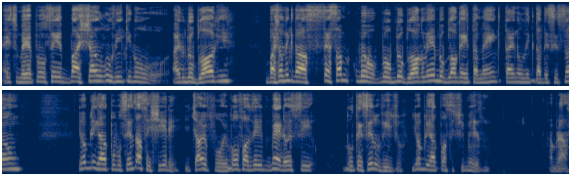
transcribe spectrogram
É isso mesmo, é para você baixar o link no, aí no meu blog. Baixar o link, não, acessar o meu, meu, meu blog, ler meu blog aí também, que tá aí no link da descrição. E obrigado por vocês assistirem. E tchau e foi. Vou fazer melhor esse no terceiro vídeo. E obrigado por assistir mesmo. Abraço.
